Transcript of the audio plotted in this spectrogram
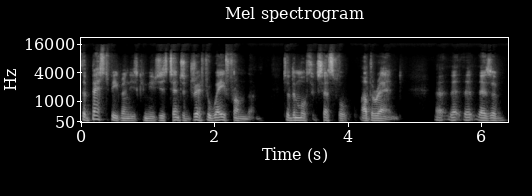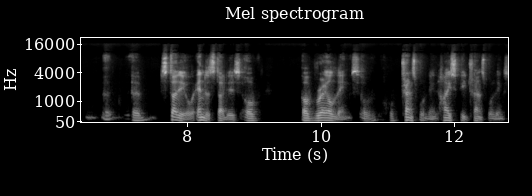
the best people in these communities tend to drift away from them to the more successful other end. Uh, there's a, a, a, study or end of studies of of rail links or, or transport links, high speed transport links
